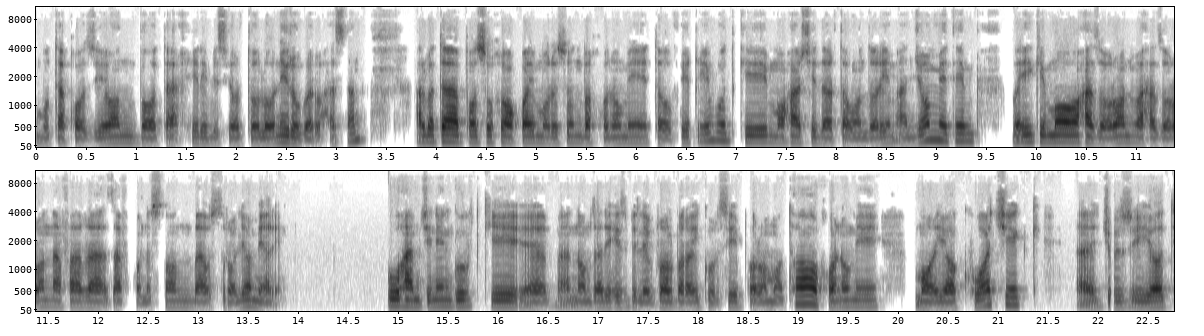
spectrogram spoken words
متقاضیان با تاخیر بسیار طولانی روبرو هستند. البته پاسخ آقای مورسون به خانم توفیق ای بود که ما هر در توان داریم انجام میتیم و ای که ما هزاران و هزاران نفر را از افغانستان به استرالیا میاریم او همچنین گفت که نامزد حزب لیبرال برای کرسی پاراماتا خانم ماریا کوچک جزئیات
